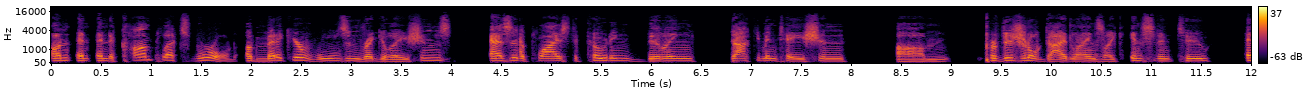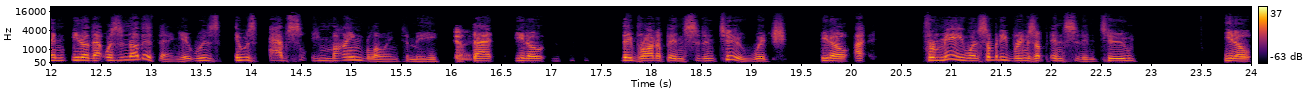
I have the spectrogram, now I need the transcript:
un, and, and the complex world of Medicare rules and regulations as it applies to coding, billing, documentation, um, provisional guidelines like incident to. And you know that was another thing. It was it was absolutely mind blowing to me yep. that you know they brought up incident to, which, you know, I, for me, when somebody brings up incident to, you know,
